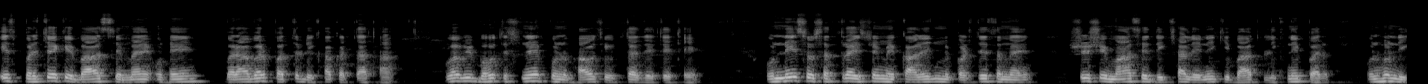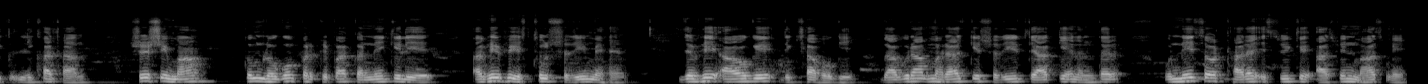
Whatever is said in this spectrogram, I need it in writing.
इस परिचय के बाद से मैं उन्हें बराबर पत्र लिखा करता था। वह भी बहुत स्नेहपूर्ण भाव से उत्तर देते थे। 1917 ईस्वी में कॉलेज में पढ़ते समय श्री श्री माँ से दीक्षा लेने की बात लिखने पर उन्होंने लिखा था श्री श्री माँ, तुम लोगों पर कृपा करने के लिए अभी भी स्थूल शरीर में हैं। जब भी आओगे, दीक्षा होगी। बाबूराम महाराज के शरीर त्याग के अनंतर 1918 ईस्वी के आश्विन मास में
